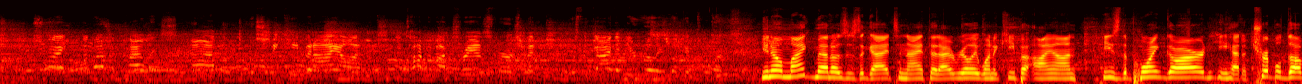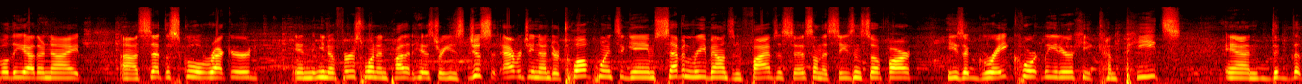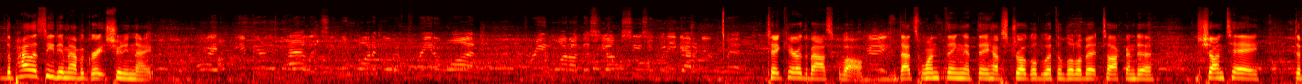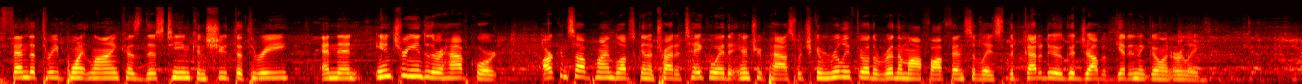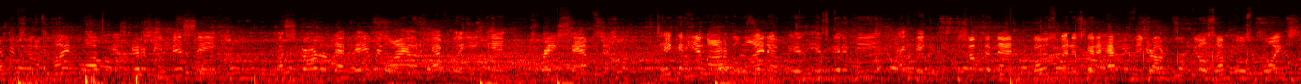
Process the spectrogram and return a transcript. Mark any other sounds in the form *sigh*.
You know, Mike Meadows is the guy tonight that I really want to keep an eye on. He's the point guard. He had a triple double the other night, uh, set the school record in you know first one in pilot history. He's just averaging under 12 points a game, seven rebounds and five assists on the season so far. He's a great court leader. He competes, and the, the, the pilots need him to have a great shooting night. Take care of the basketball. That's one thing that they have struggled with a little bit, talking to Shantay. Defend the three point line because this team can shoot the three. And then entry into their half court. Arkansas Pine Bluff's going to try to take away the entry pass, which can really throw the rhythm off offensively. So they've got to do a good job of getting it going early.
